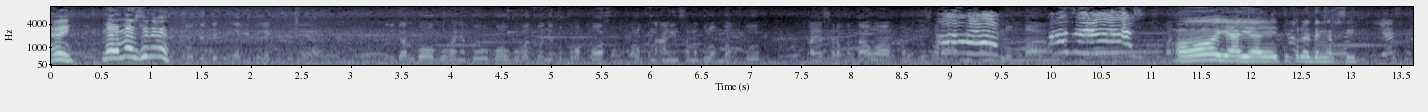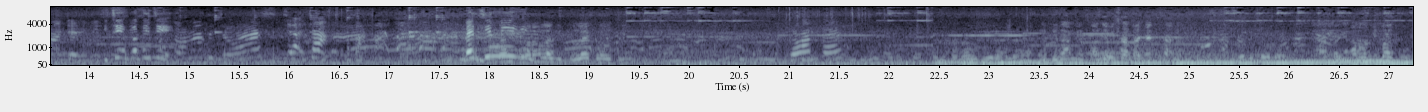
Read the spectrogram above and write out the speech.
Hei, mer mer sini mer. Oh, titik lagi jelek di sini ya. Jadi kan bawah guhanya tuh, bawah bebatuannya tuh keropos. Kalau kena angin sama gelombang tuh kayak suara ketawa, padahal itu suara angin sama gelombang. Oh, ya ya ya itu pernah denger sih. Ici, buat Ici. Nih. Sekarang lagi jelek lautnya. Teh. Lebih rame, soalnya wisatanya di sana. Wisatanya kan lebih bagus.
